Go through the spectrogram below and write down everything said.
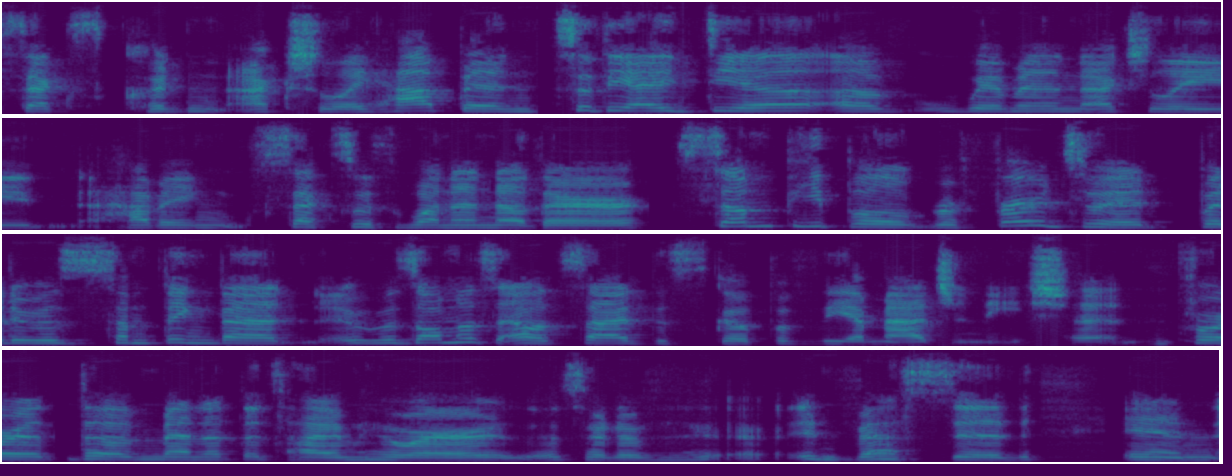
sex couldn't actually happen. So the idea of women actually having sex with one another, some people referred to it, but it was something that it was almost outside the scope of the imagination for the men at the time who were sort of invested in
